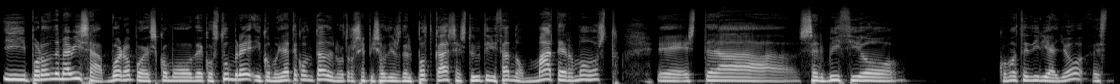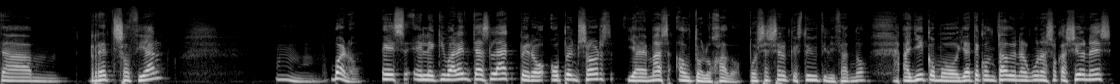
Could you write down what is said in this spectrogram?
¿Y por dónde me avisa? Bueno, pues como de costumbre y como ya te he contado en otros episodios del podcast, estoy utilizando Mattermost, eh, este servicio, ¿cómo te diría yo? Esta mm, red social bueno, es el equivalente a Slack, pero open source y además autolojado. Pues es el que estoy utilizando. Allí, como ya te he contado en algunas ocasiones,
